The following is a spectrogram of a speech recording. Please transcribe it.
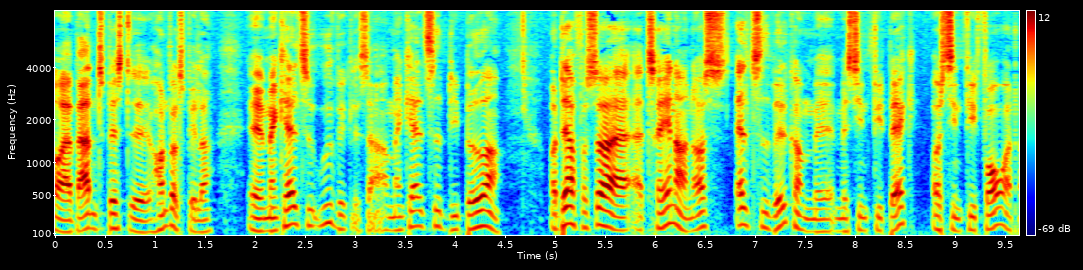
og er verdens bedste håndboldspiller. Øh, man kan altid udvikle sig, og man kan altid blive bedre. Og derfor så er, er træneren også altid velkommen med, med sin feedback og sin feed forward.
